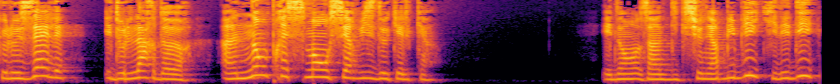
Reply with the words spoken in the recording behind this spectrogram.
que le zèle est de l'ardeur, un empressement au service de quelqu'un. Et dans un dictionnaire biblique, il est dit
